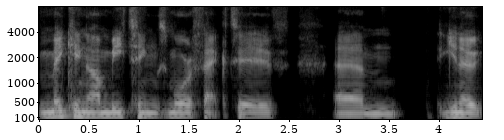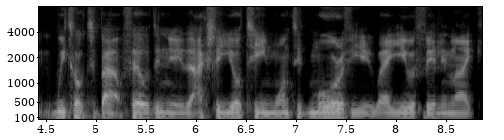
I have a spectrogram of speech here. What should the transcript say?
making our meetings more effective. Um, you know, we talked about Phil, didn't you? That actually your team wanted more of you, where you were feeling like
